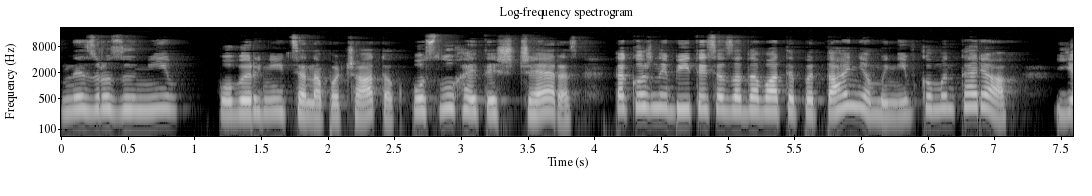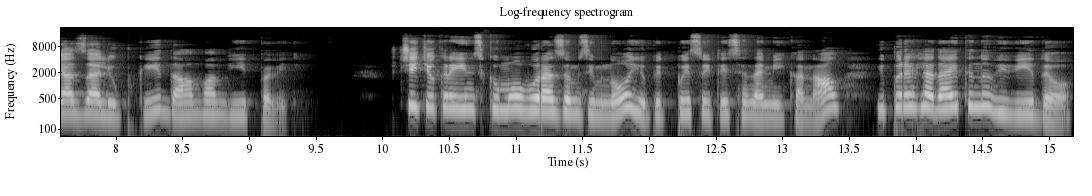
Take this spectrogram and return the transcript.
не зрозумів, поверніться на початок, послухайте ще раз, також не бійтеся задавати питання мені в коментарях. Я залюбки дам вам відповідь. Вчіть українську мову разом зі мною, підписуйтеся на мій канал і переглядайте нові відео.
